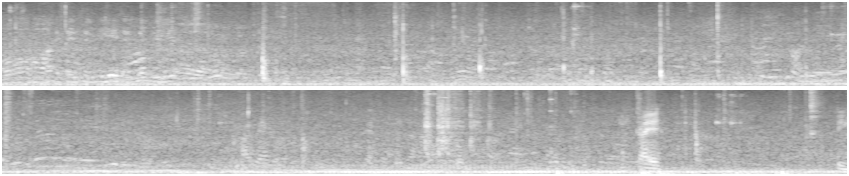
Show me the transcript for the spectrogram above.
อ๋อเซ็นชื่อนี้เซ็นชื่อนี้เออ ปิง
